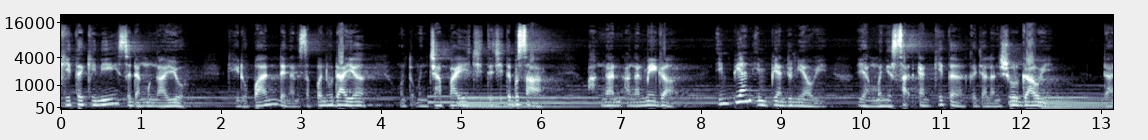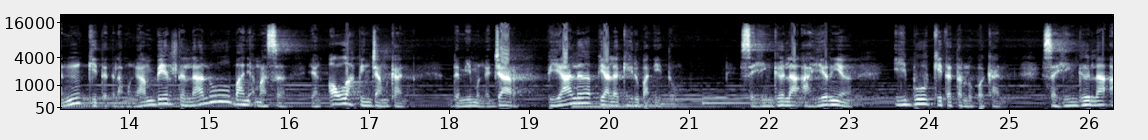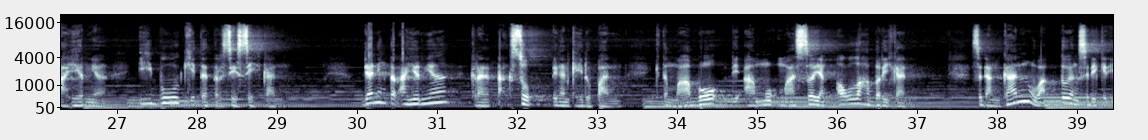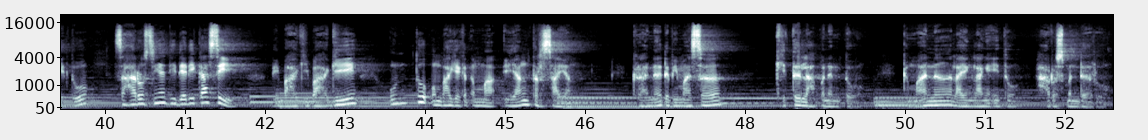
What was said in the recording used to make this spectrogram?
Kita kini sedang mengayuh kehidupan dengan sepenuh daya untuk mencapai cita-cita besar, angan-angan mega, impian-impian duniawi yang menyesatkan kita ke jalan syurgawi dan kita telah mengambil terlalu banyak masa yang Allah pinjamkan demi mengejar piala-piala kehidupan itu. Sehinggalah akhirnya ibu kita terlupakan. Sehinggalah akhirnya ibu kita tersisihkan. Dan yang terakhirnya kerana taksub dengan kehidupan, kita mabuk di amuk masa yang Allah berikan. Sedangkan waktu yang sedikit itu seharusnya didedikasi dibahagi-bahagi untuk membahagiakan emak yang tersayang. Kerana demi masa, kitalah penentu ke mana layang-layang itu harus menderu.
